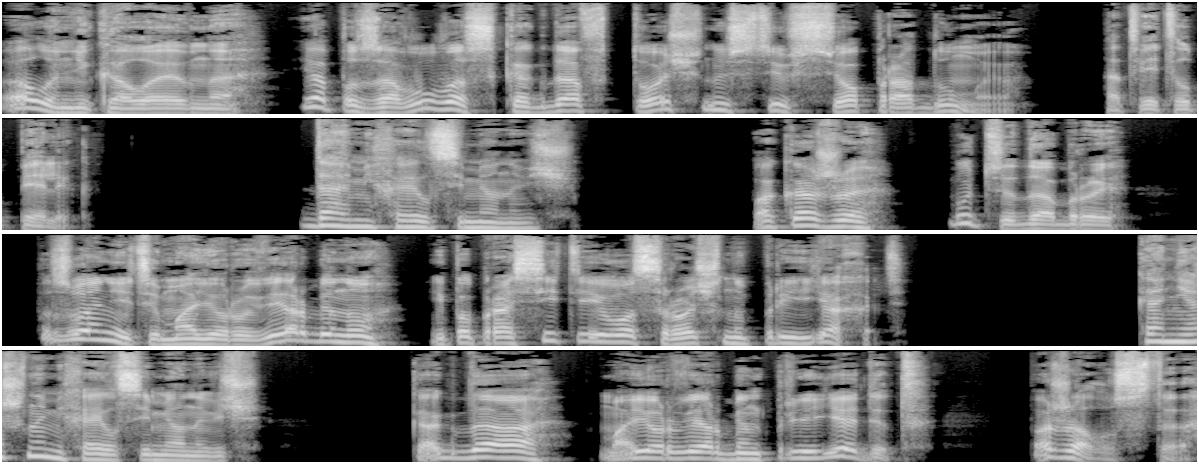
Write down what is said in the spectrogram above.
«Алла Николаевна, я позову вас, когда в точности все продумаю», — ответил Пелик. «Да, Михаил Семенович». «Пока же, будьте добры, позвоните майору Вербину и попросите его срочно приехать». «Конечно, Михаил Семенович». «Когда майор Вербин приедет, пожалуйста,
